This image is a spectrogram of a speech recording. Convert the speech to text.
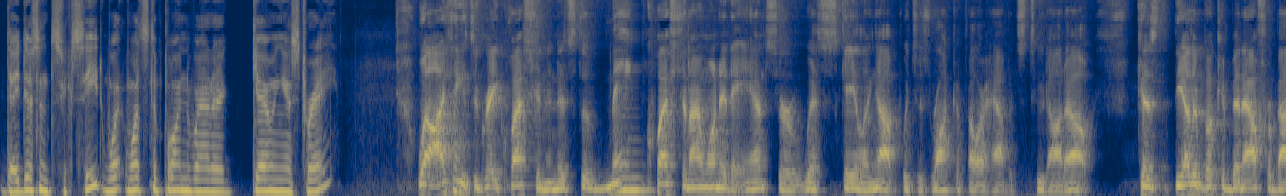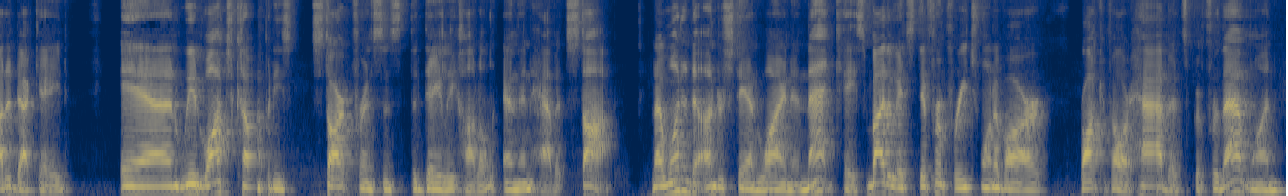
they doesn't succeed? What what's the point where they're going astray? Well, I think it's a great question, and it's the main question I wanted to answer with scaling up, which is Rockefeller Habits 2.0, because the other book had been out for about a decade, and we had watched companies start, for instance, the daily huddle and then have it stop. And I wanted to understand why. And in that case, by the way, it's different for each one of our Rockefeller habits, but for that one,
